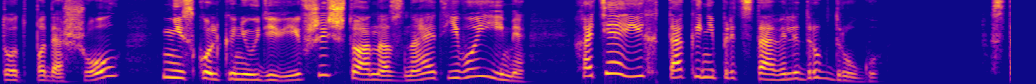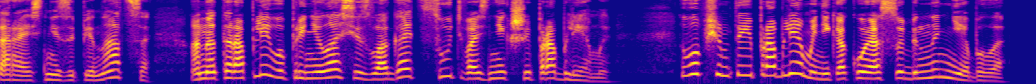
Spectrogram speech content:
Тот подошел, нисколько не удивившись, что она знает его имя, хотя их так и не представили друг другу. Стараясь не запинаться, она торопливо принялась излагать суть возникшей проблемы. В общем-то и проблемы никакой особенно не было.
